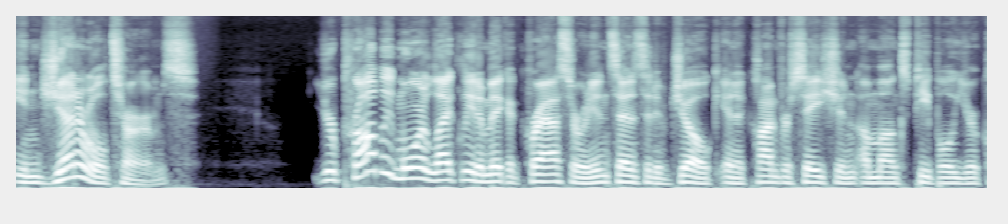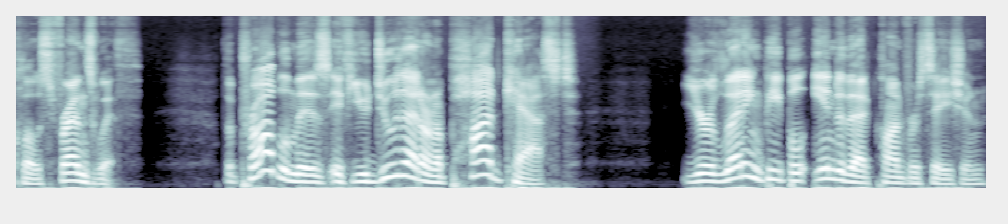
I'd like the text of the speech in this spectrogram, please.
in general terms, you're probably more likely to make a crass or an insensitive joke in a conversation amongst people you're close friends with. The problem is, if you do that on a podcast, you're letting people into that conversation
